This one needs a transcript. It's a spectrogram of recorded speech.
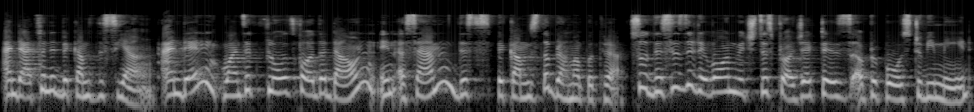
And that's when it becomes the Siang. And then once it flows further down in Assam, this becomes the Brahmaputra. So this is the river on which this project is uh, proposed to be made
